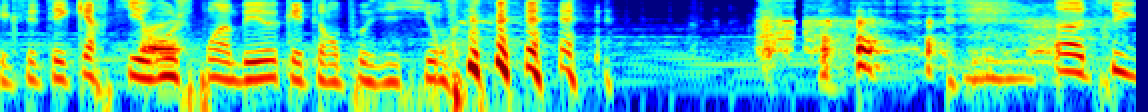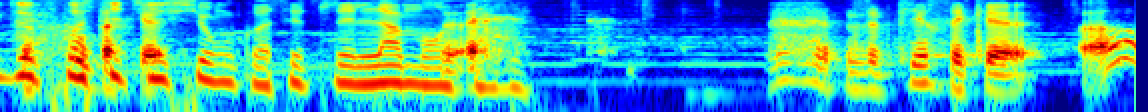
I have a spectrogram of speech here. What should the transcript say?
Et que c'était quartierrouge.be qui était en position. Un truc de parce que- prostitution, quoi. C'était lamentable. Le pire, c'est que ah,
